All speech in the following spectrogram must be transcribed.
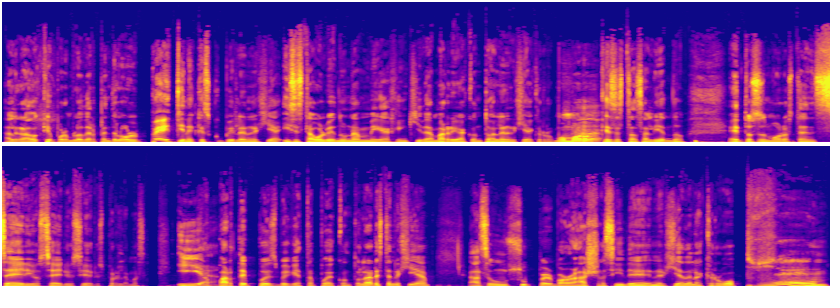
Al grado que, por ejemplo, de repente lo golpea y tiene que escupir la energía y se está volviendo una mega genkidama arriba con toda la energía que robó Moro, que se está saliendo. Entonces Moro está en serios, serios, serios problemas. Y aparte, pues Vegeta puede controlar esta energía, hace un super barrage así de energía de la que robó, ¡pum!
